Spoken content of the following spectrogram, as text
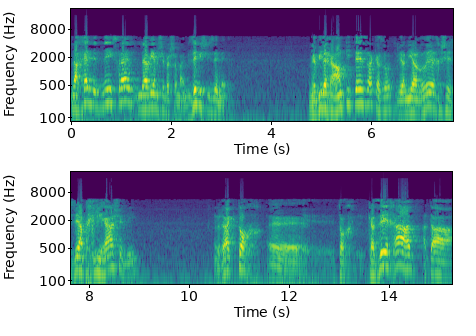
לאחד את בני ישראל לאביהם שבשמיים, זה בשביל זה מלך. אני אביא לך אנטיתזה כזאת, ואני אראה לך שזה הבחירה שלי, רק תוך אה, תוך כזה אחד אתה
